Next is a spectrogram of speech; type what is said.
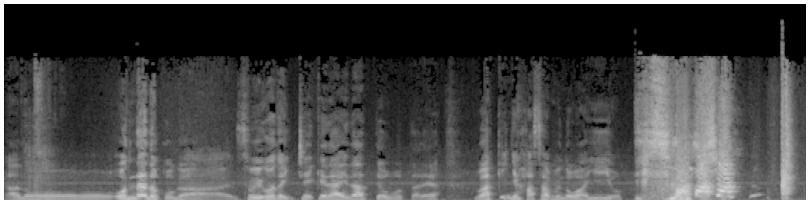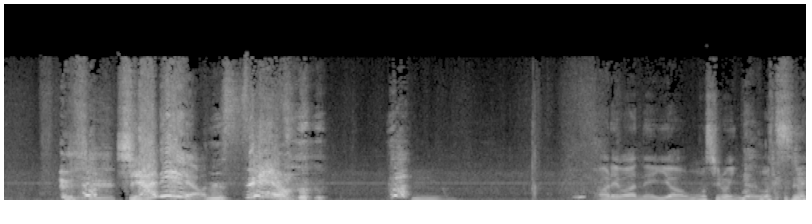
あのー、女の子がそういうこと言っちゃいけないなって思ったね。脇に挟むのはいいよって言ってた。知らねえよ。うっせえよ。うん。あれはねいや面白いんだよ。つう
